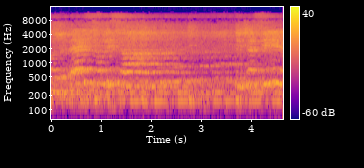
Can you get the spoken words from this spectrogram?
Може, десь у лісах, і часі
